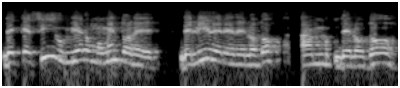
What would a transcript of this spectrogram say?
de que sí hubiera un momento de, de líderes de los dos de los dos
